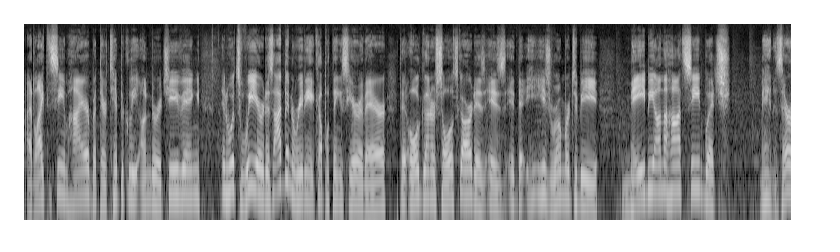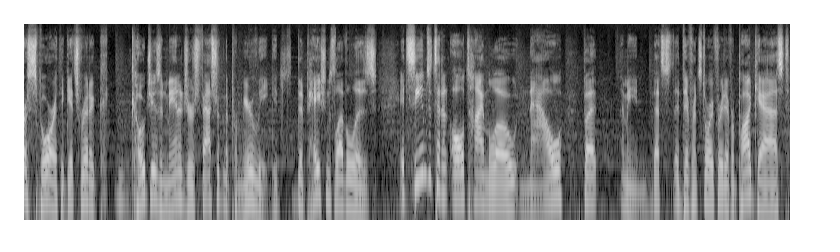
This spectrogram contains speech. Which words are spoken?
I'd like to see them higher, but they're typically underachieving. And what's weird is I've been reading a couple things here or there that Ole Gunnar Solskjaer is is, is he's rumored to be maybe on the hot seat. Which, man, is there a sport that gets rid of coaches and managers faster than the Premier League? It's, the patience level is. It seems it's at an all time low now, but I mean that's a different story for a different podcast.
